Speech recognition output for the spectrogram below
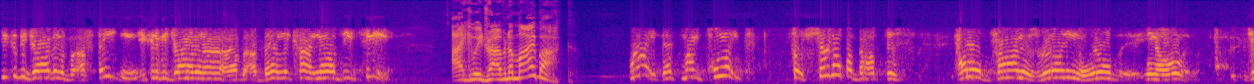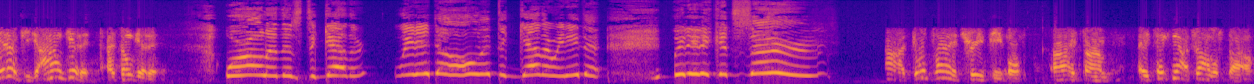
You could be driving a, a Phaeton. You could be driving a, a, a Bentley Continental GT. I could be driving a Maybach. Right, that's my point. So shut up about this whole Tron is ruining the world, you know. Get up, you I don't get it. I don't get it. We're all in this together. We need to hold it together. We need to, we need to conserve. Ah, go plant a tree, people. All right, Tom. Hey, take me out travel style.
